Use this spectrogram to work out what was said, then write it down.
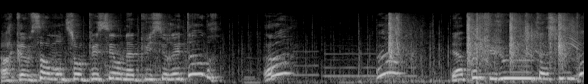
Alors comme ça, on monte sur le PC, on appuie sur éteindre Hein? Hein? Et après, tu joues ta Switch pas?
